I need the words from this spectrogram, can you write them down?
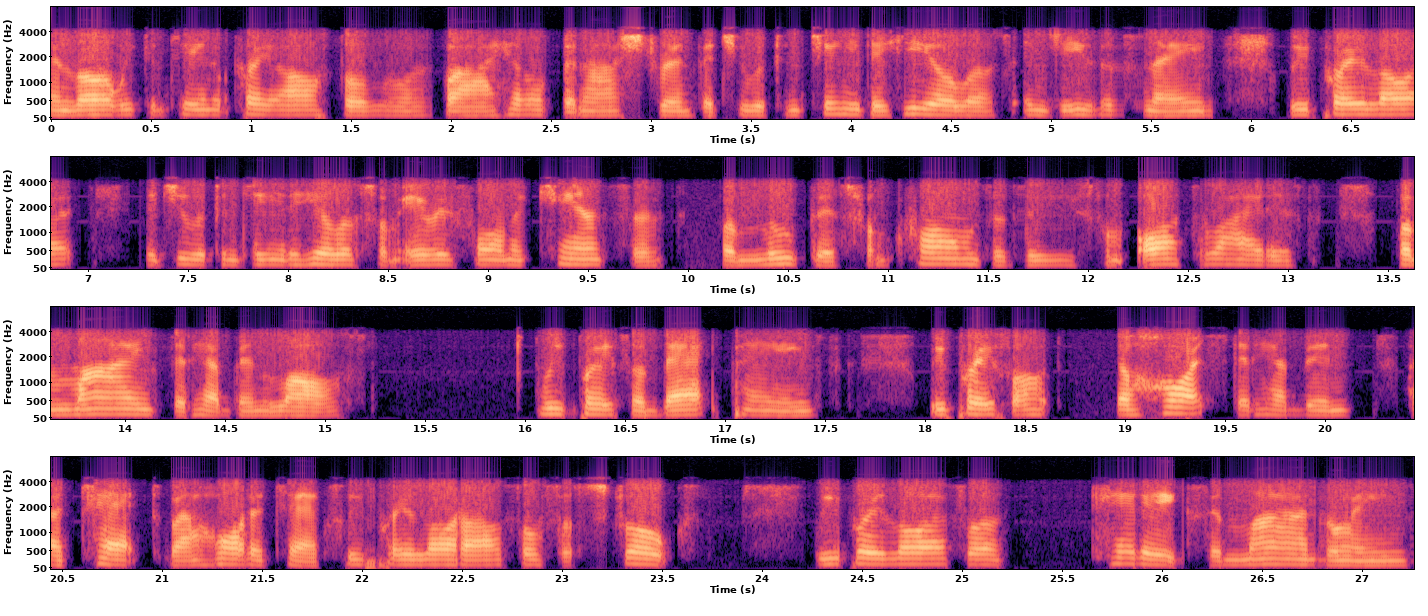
And Lord, we continue to pray also, Lord, for our health and our strength, that you would continue to heal us in Jesus' name. We pray, Lord, that you would continue to heal us from every form of cancer, from lupus, from Crohn's disease, from arthritis, from minds that have been lost. We pray for back pains. We pray for the hearts that have been attacked by heart attacks. We pray, Lord, also for strokes. We pray, Lord, for headaches and migraines.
